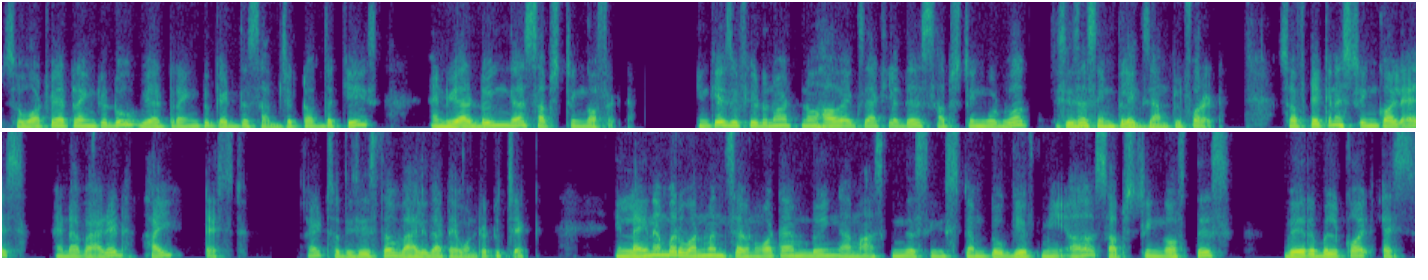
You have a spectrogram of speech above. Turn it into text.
So what we are trying to do, we are trying to get the subject of the case and we are doing a substring of it. In case if you do not know how exactly this substring would work, this is a simple example for it. So I've taken a string called s and I've added high test right? So this is the value that I wanted to check. In line number 117, what I'm doing, I'm asking the system to give me a substring of this variable called s.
